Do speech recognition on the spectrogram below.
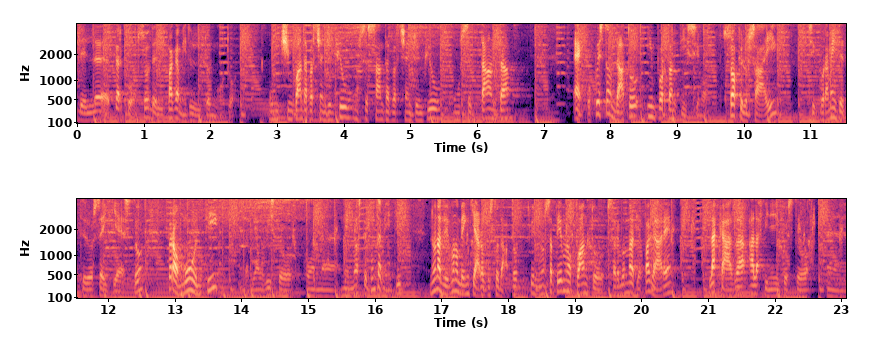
del percorso del pagamento di tutto il mutuo. Un 50% in più, un 60% in più, un 70%? Ecco, questo è un dato importantissimo. So che lo sai, sicuramente te lo sei chiesto, però molti, l'abbiamo visto con, nei nostri appuntamenti, non avevano ben chiaro questo dato, quindi non sapevano quanto sarebbero andati a pagare la casa alla fine di questo, eh,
